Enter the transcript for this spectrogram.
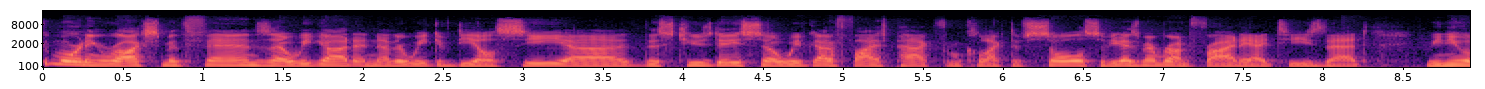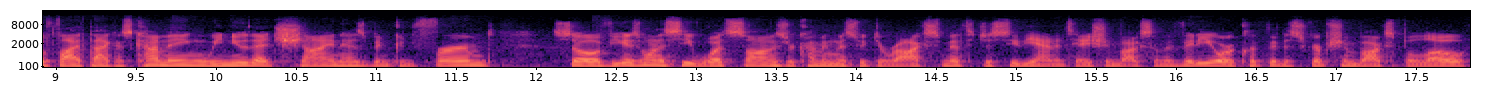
Good morning, Rocksmith fans. Uh, we got another week of DLC uh, this Tuesday, so we've got a five pack from Collective Soul. So if you guys remember on Friday, I teased that we knew a five pack is coming. We knew that Shine has been confirmed. So if you guys want to see what songs are coming this week to Rocksmith, just see the annotation box on the video or click the description box below.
